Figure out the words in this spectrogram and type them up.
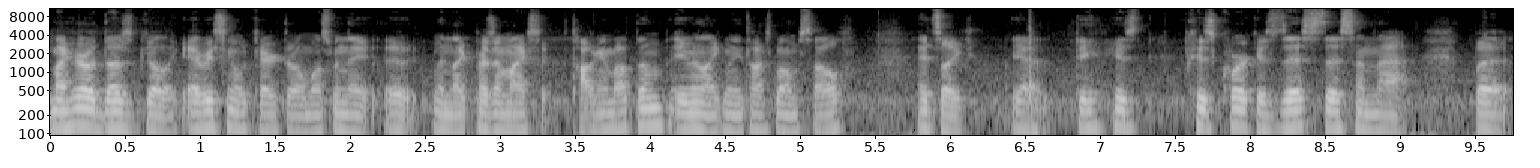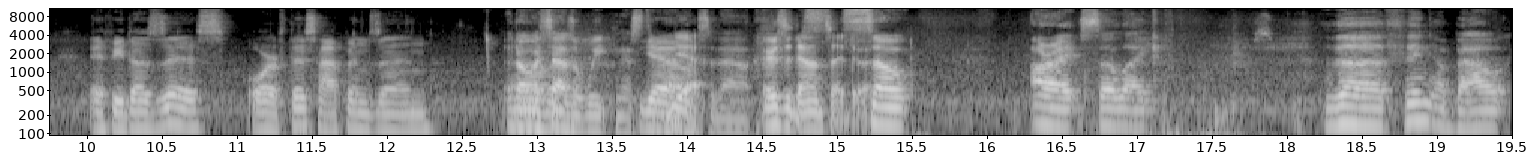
My hero does go like every single character almost when they uh, when like Present Mic's talking about them even like when he talks about himself, it's like yeah the, his his quirk is this this and that, but if he does this or if this happens then it always um, has a weakness to yeah. balance it out. There's a downside to it. So, all right. So like, the thing about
